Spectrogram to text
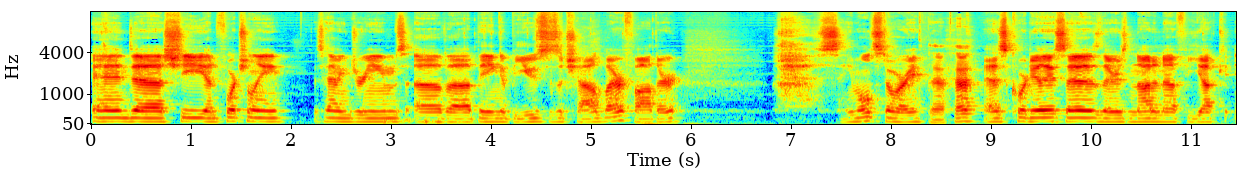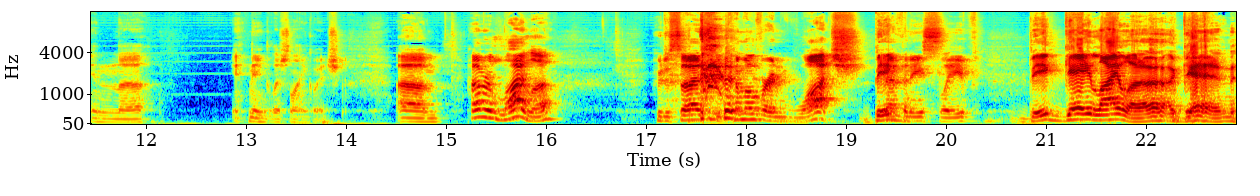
and uh, she unfortunately is having dreams of uh, being abused as a child by her father. Same old story. Uh-huh. As Cordelia says, there's not enough yuck in the in English language. Um, however, Lila, who decides to come over and watch Big- Bethany sleep, Big gay Lila again.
